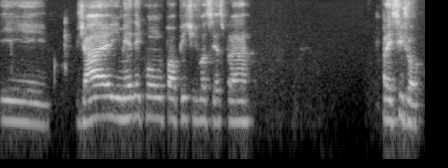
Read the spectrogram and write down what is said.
E já emendem com o palpite de vocês para para esse jogo.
